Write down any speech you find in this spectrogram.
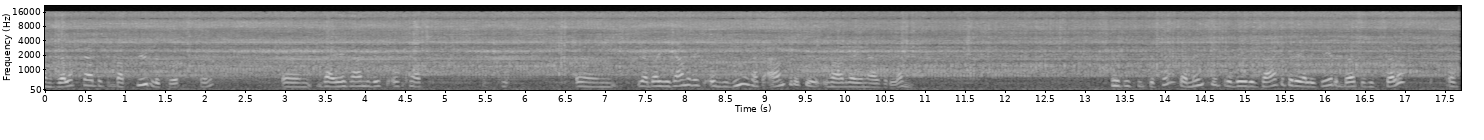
vanzelf gaat, dat het natuurlijk wordt. Um, dat je gaandeweg ook gaat. Um, ja, dat je gaandeweg ook die dingen gaat aantrekken waar je naar verlangt. Het is interessant dat mensen proberen zaken te realiseren buiten zichzelf. Of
